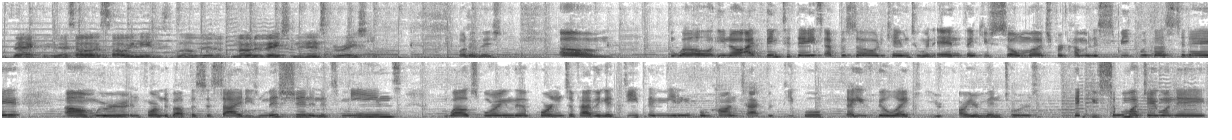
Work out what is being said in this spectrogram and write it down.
Exactly. That's all. That's all we need is a little bit of motivation and inspiration. Motivation. Um, well, you know, I think today's episode came to an end. Thank you so much for coming to speak with us today. Um, we were informed about the society's mission and its means. while exploring the importance of having a deep and meaningful contact with people that you feel like are your mentors. Thank you so much, A1A,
